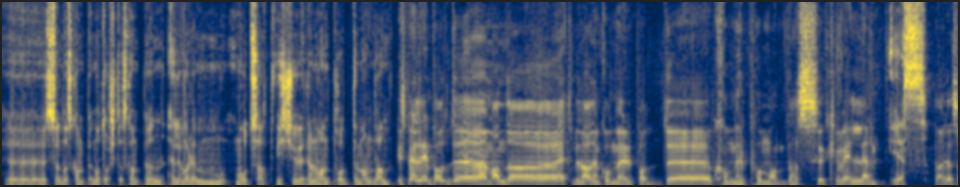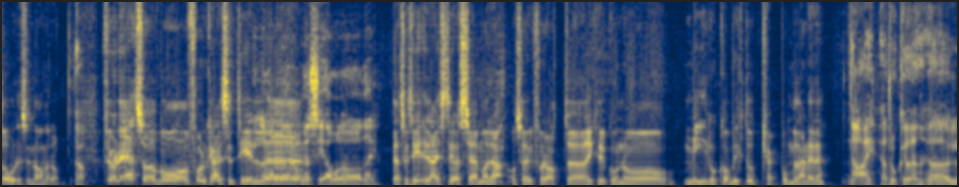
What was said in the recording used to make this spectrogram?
søndagskampen og torsdagskampen, eller var det motsatt? Vi kjører nå en pod til mandag. Vi spiller inn pod uh, mandag ettermiddag. Den kommer, pod, uh, kommer på mandagskvelden. Yes. Det er altså Ålesund det handler om. Ja. Før det så må folk reise til Det handler om Østsida og der. Jeg skal si, Reis til Østsida i morgen og sørg for at uh, ikke det kommer noe Mil går ikke blir ikke noe cupbombe der nede. Nei, jeg tror ikke det. Jeg er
